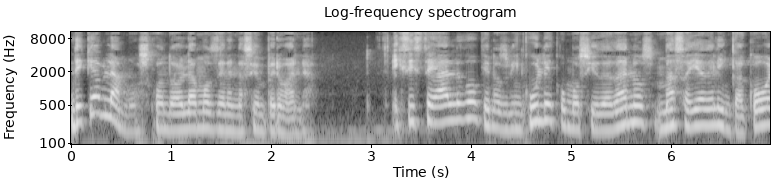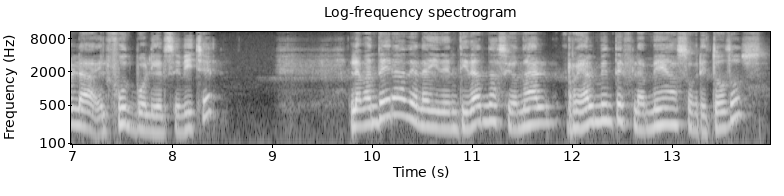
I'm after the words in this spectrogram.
¿De qué hablamos cuando hablamos de la nación peruana? ¿Existe algo que nos vincule como ciudadanos más allá de la Inca Cola, el fútbol y el ceviche? ¿La bandera de la identidad nacional realmente flamea sobre todos?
